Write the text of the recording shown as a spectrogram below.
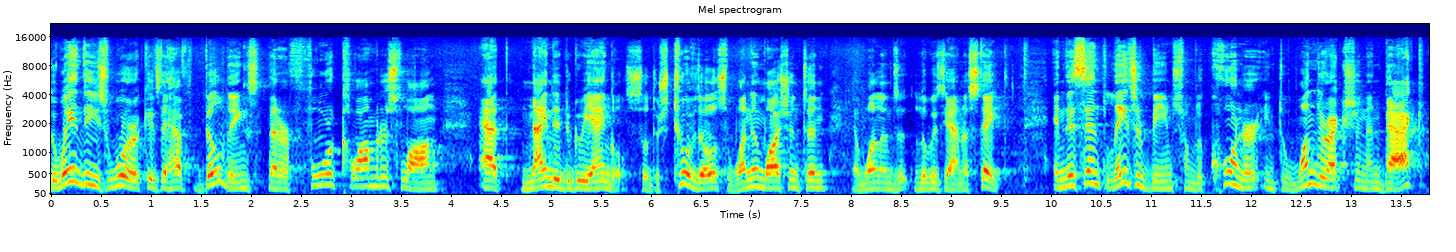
The way these work is they have buildings that are four kilometers long at 90 degree angles. So there's two of those, one in Washington and one in Louisiana State. And they send laser beams from the corner into one direction and back.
